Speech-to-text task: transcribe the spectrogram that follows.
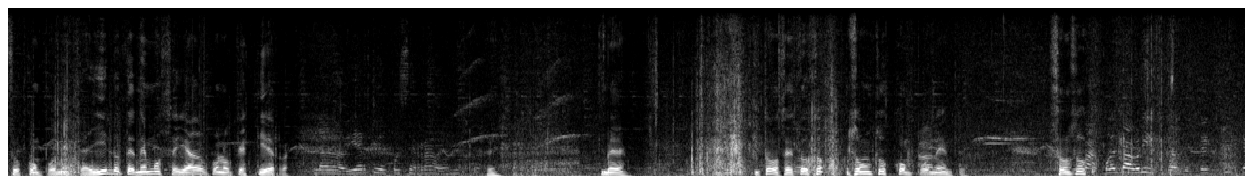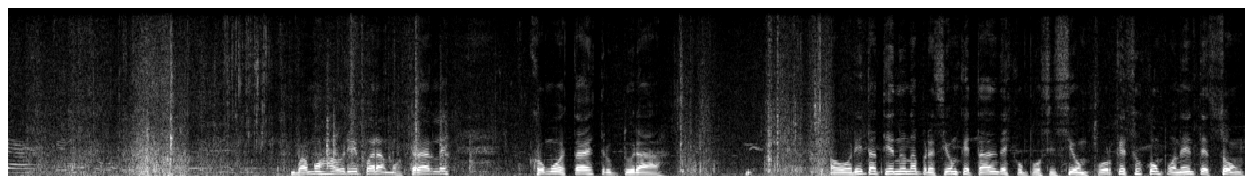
sus componentes. Ahí lo tenemos sellado con lo que es tierra. Lado abierto y después cerrado. Sí. Ve. Entonces estos son, son sus componentes. Son sus, a abrir cuando usted vamos a abrir para mostrarles cómo está estructurada. Ahorita tiene una presión que está en descomposición porque sus componentes son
